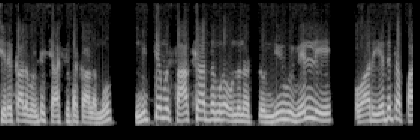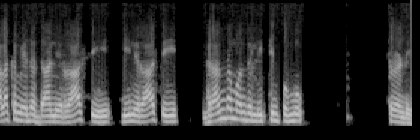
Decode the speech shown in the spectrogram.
చిరకాలం అంటే శాశ్వత కాలము. నిత్యము సాక్షార్థముగా ఉండునట్లు నీవు వెళ్ళి వారి ఎదుట పలక మీద దాన్ని రాసి దీన్ని రాసి గ్రంథమందు లిఖింపుము. చూడండి.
